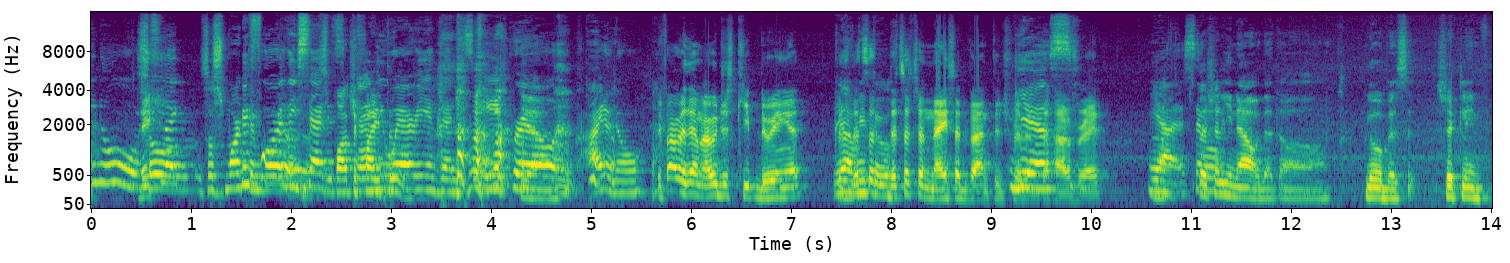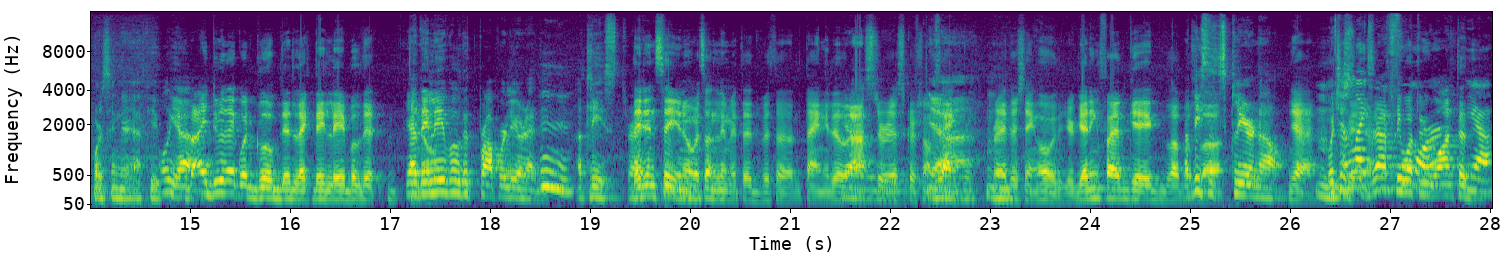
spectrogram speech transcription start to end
I know. They- So, like so smart can before they uh, said it's Spotify January and then it's April Yeah. and I don't know. If I were them, I would just keep doing it. 'cause Yeah, that's, me a- too. that's such a nice advantage for them to have, right? Yeah, so Especially now that uh, Globe is strictly enforcing their FUP. Oh yeah. But I do like what Globe did. Like they labeled it. yeah, they know. labeled it properly already. Mm-hmm. At least, right? They didn't say you know mm-hmm. it's unlimited with a tiny little Yeah. asterisk or something, Yeah. right? They're mm-hmm. saying oh you're getting five gig, blah blah At least blah. it's clear now. yeah. Mm-hmm. Which is Unlike exactly what we wanted, yeah.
